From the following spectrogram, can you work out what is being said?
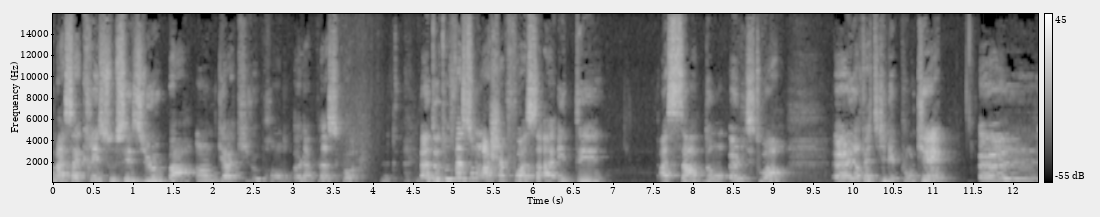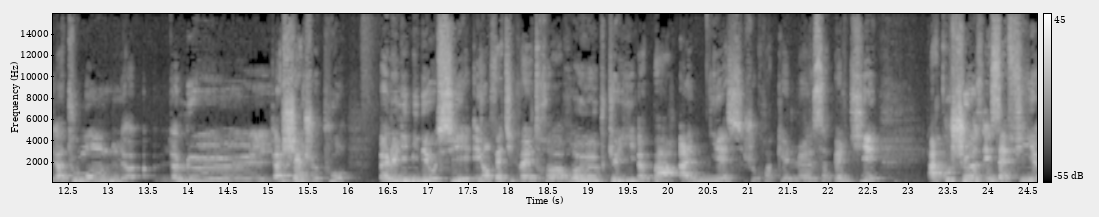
massacrer sous ses yeux par un gars qui veut prendre euh, la place, quoi. Euh, de toute façon, à chaque fois, ça a été à ça dans l'histoire. et en fait, il est planqué. à tout le monde le cherche pour l'éliminer aussi et en fait il va être euh, recueilli euh, par Agnès, je crois qu'elle euh, s'appelle, qui est accoucheuse et sa fille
